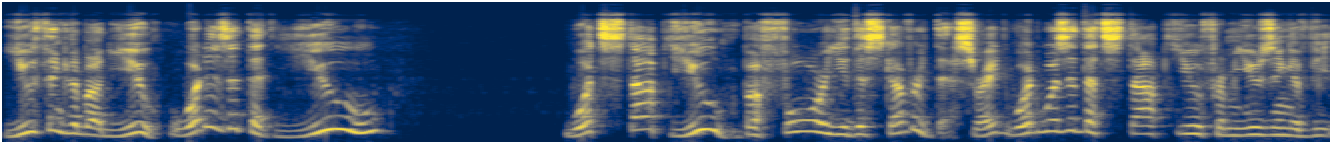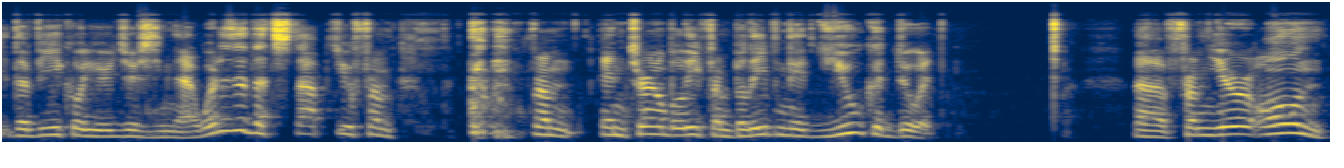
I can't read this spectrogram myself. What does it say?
you thinking about you. What is it that you what stopped you before you discovered this right? What was it that stopped you from using the vehicle you're using now? What is it that stopped you from from internal belief from believing that you could do it? Uh, from your own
